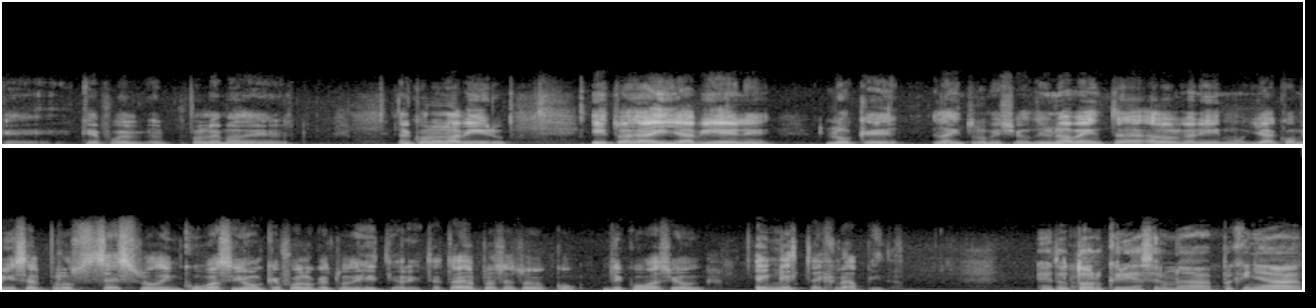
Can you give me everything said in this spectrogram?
que, fue el, problema del el coronavirus, y entonces ahí ya viene lo que es la intromisión. De una venta al organismo ya comienza el proceso de incubación, que fue lo que tú dijiste ahorita. Entonces el proceso de incubación en esta es rápida. Eh, doctor, quería hacer una pequeña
